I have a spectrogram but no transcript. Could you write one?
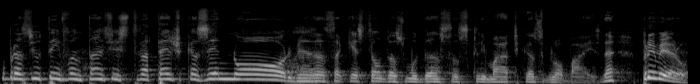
O Brasil tem vantagens estratégicas enormes nessa questão das mudanças climáticas globais, né? Primeiro,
